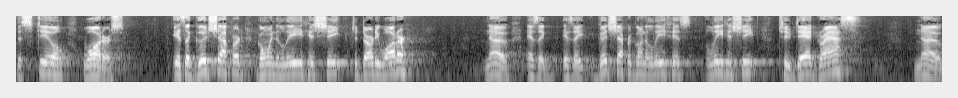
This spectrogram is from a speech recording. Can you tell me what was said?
the still waters. Is a good shepherd going to lead his sheep to dirty water? No. Is a, is a good shepherd going to leave his, lead his sheep to dead grass? No.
